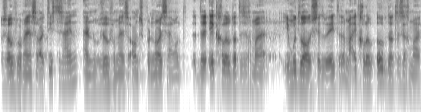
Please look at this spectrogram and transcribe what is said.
zoveel mensen artiesten zijn en zoveel mensen entrepreneurs zijn? Want de, ik geloof dat er zeg maar, je moet wel shit weten, maar ik geloof ook dat er zeg maar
